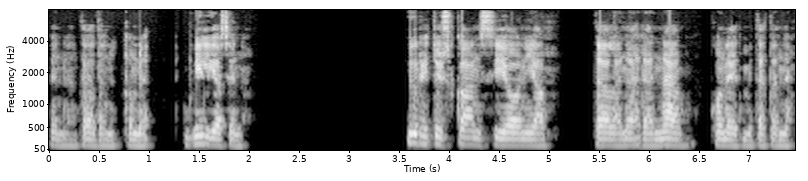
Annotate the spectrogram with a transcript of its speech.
Mennään täältä nyt tuonne Viljasen yrityskansioon ja täällä nähdään nämä koneet, mitä tänne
